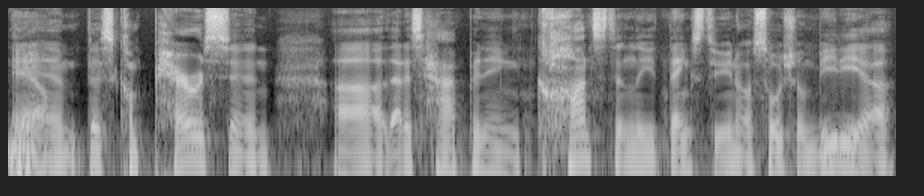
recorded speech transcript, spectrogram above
yeah. And this comparison uh, that is happening constantly, thanks to you know social media,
